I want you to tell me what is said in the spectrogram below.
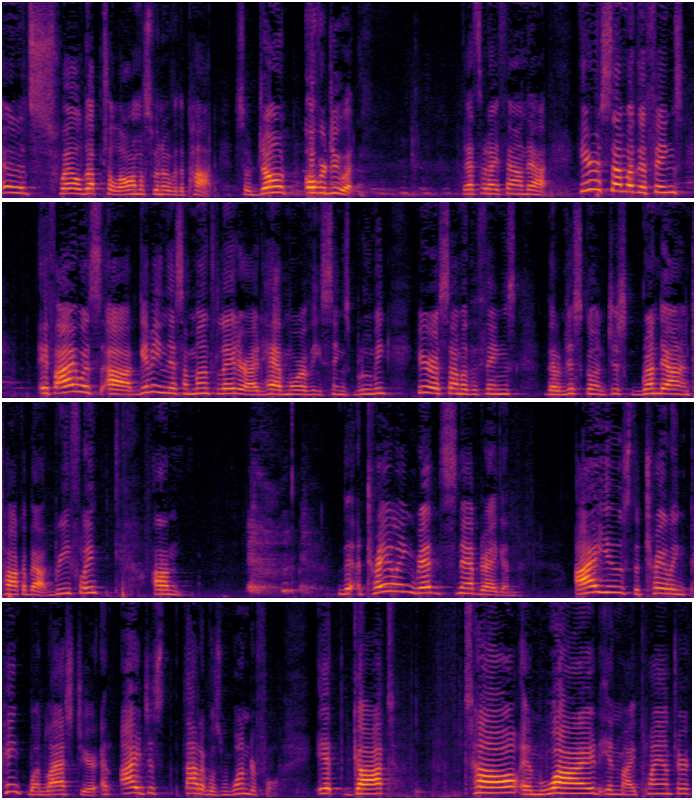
and it swelled up till almost went over the pot. So don't overdo it. That's what I found out. Here are some of the things. If I was uh, giving this a month later, I'd have more of these things blooming. Here are some of the things that I'm just going to just run down and talk about briefly. Um, the trailing red snapdragon. I used the trailing pink one last year, and I just thought it was wonderful. It got tall and wide in my planter,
